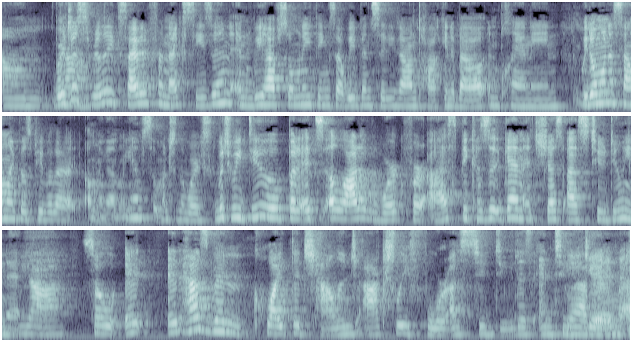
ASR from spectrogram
um, We're yeah. just really excited for next season, and we have so many things that we've been sitting down talking about and planning. We don't want to sound like those people that are like, oh my god, we have so much in the works, which we do, but it's a lot of work for us because, again, it's just us two doing it. yeah. So it it has been quite the challenge actually for us to do this and to Yeah, get an much.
